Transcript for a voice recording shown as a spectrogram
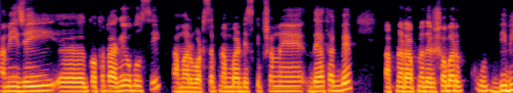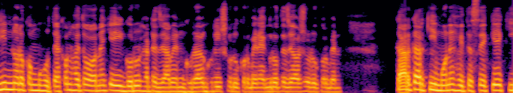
আমি যেই কথাটা আগেও বলছি, আমার হোয়াটসঅ্যাপ নাম্বার ডিসক্রিপশনে দেয়া থাকবে। আপনারা, আপনাদের সবার বিভিন্ন রকম মুহূর্তে, এখন হয়তো অনেকেই গরুর হাটে যাবেন, ঘোরাঘুরি শুরু করবেন, এগ্রোতে যাওয়া শুরু করবেন। কার কার কি মনে হইতেছে, কে কি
